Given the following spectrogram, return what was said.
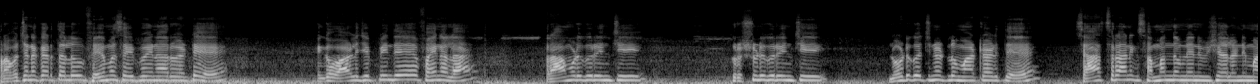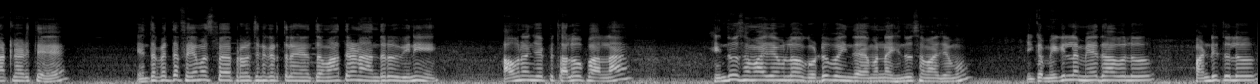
ప్రవచనకర్తలు ఫేమస్ అయిపోయినారు అంటే ఇంకా వాళ్ళు చెప్పిందే ఫైనలా? రాముడి గురించి కృష్ణుడి గురించి నోటికొచ్చినట్లు మాట్లాడితే శాస్త్రానికి సంబంధం లేని విషయాలన్నీ మాట్లాడితే ఎంత పెద్ద ఫేమస్ ప్రవచనకర్తలైనంత మాత్రాన అందరూ విని అవునని చెప్పి తలూపాలన హిందూ సమాజంలో గొడ్డుపోయిందా ఏమన్నా హిందూ సమాజము? ఇంకా మిగిలిన మేధావులు పండితులు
